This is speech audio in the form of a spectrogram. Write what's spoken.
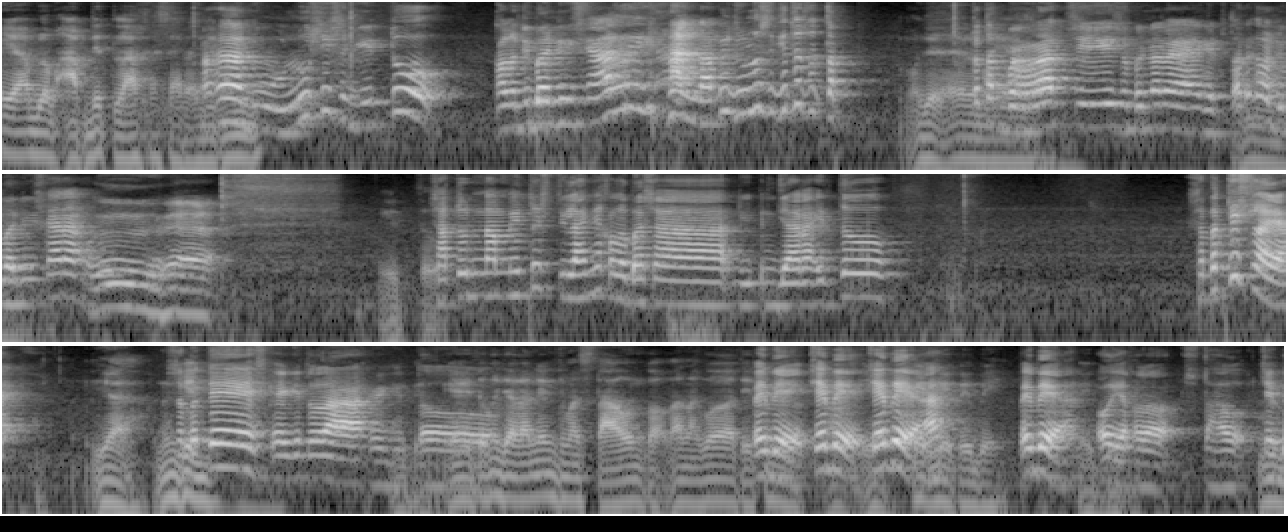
ya belum update lah kasarannya. Ah, dulu sih segitu kalau dibanding sekarang ringan, tapi dulu segitu tetap Udah tetap berat sih sebenarnya gitu. Tapi kalau dibanding sekarang, uh, Gitu. satu enam itu istilahnya kalau bahasa di penjara itu sebetis lah ya. Ya, mungkin. Sebetis kayak gitulah, kayak gitu. Ya itu ngejalanin cuma setahun kok karena itu PB, CB, Iya, CB ya? PB, PB. PB ya? PB. Oh ya kalau setahu. CB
